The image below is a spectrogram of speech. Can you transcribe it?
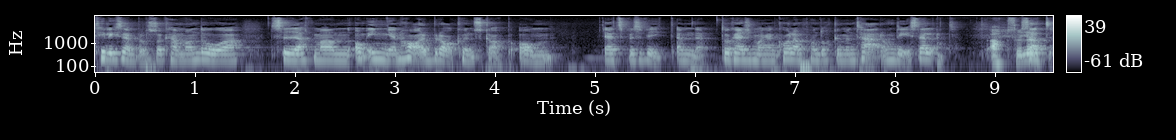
till exempel så kan man då säga att man, om ingen har bra kunskap om ett specifikt ämne, då kanske man kan kolla på en dokumentär om det istället. Absolut. Så att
